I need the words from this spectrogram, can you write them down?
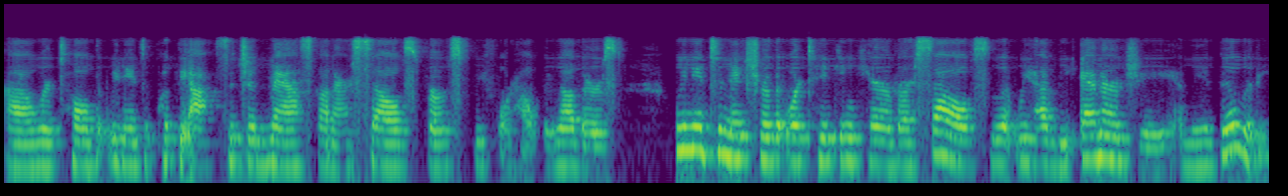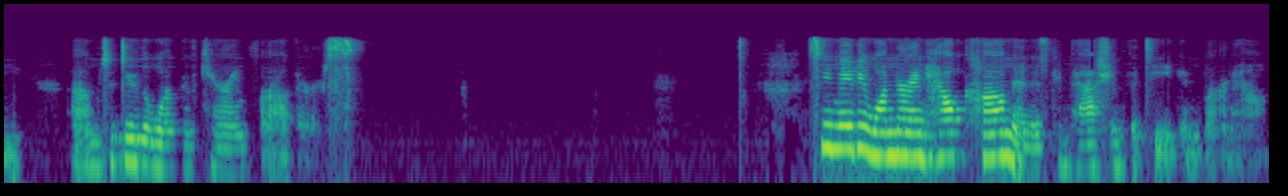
uh, we're told that we need to put the oxygen mask on ourselves first before helping others. We need to make sure that we're taking care of ourselves so that we have the energy and the ability um, to do the work of caring for others. So you may be wondering how common is compassion fatigue and burnout?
